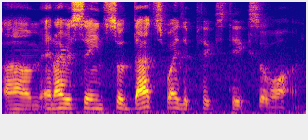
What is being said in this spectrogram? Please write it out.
Um, and I was saying, so that's why the picks take so long.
